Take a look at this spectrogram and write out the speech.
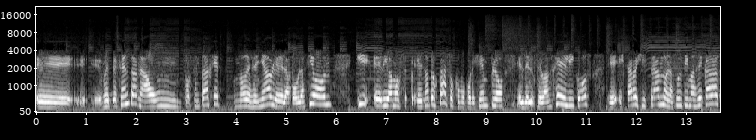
eh, representan a un porcentaje no desdeñable de la población y, digamos, en otros casos, como por ejemplo el de los evangélicos, está registrando en las últimas décadas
